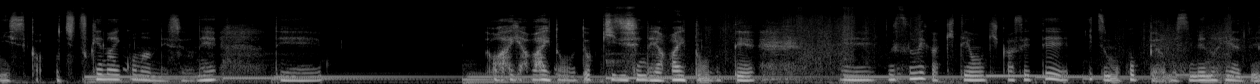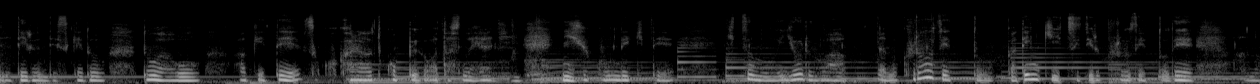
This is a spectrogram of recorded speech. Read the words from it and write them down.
にしか落ち着けない子なんですよね。やばいと思って大きい地震でやばいと思って、えー、娘が起点を聞かせていつもコッペは娘の部屋で寝てるんですけどドアを開けてそこからコッペが私の部屋に 逃げ込んできていつも夜はあのクローゼットが電気ついてるクローゼットであの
